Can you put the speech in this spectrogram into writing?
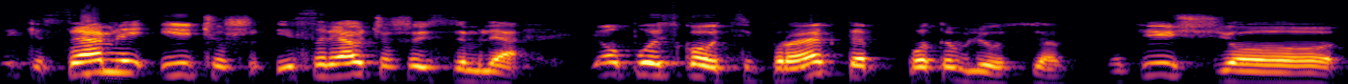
Дикі землі і, чуш... і серіал Чужа земля. Я обов'язково ці проекти подивлюся. Надіюсь, що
